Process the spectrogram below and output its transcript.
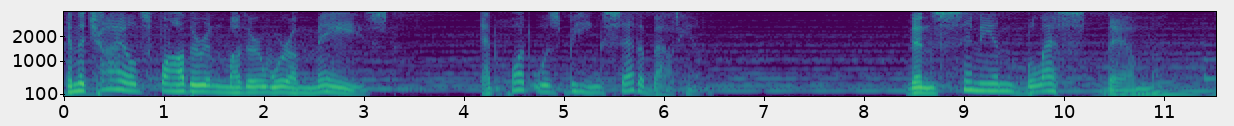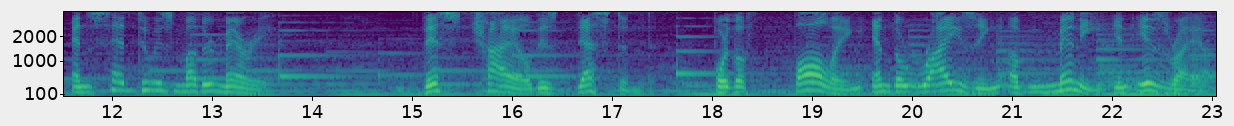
And the child's father and mother were amazed at what was being said about him. Then Simeon blessed them and said to his mother Mary, This child is destined for the falling and the rising of many in Israel,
